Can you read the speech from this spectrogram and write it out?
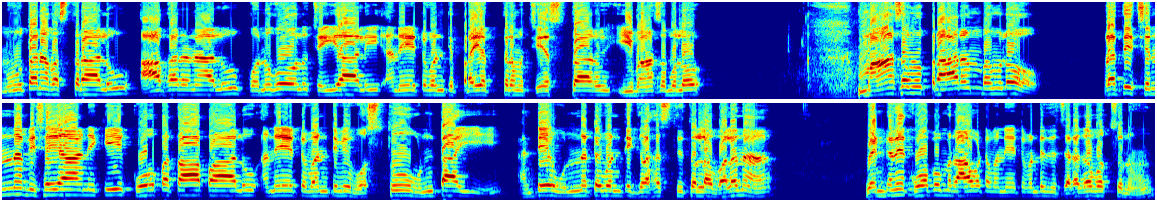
నూతన వస్త్రాలు ఆభరణాలు కొనుగోలు చెయ్యాలి అనేటువంటి ప్రయత్నం చేస్తారు ఈ మాసములో. మాసము ప్రారంభంలో ప్రతి చిన్న విషయానికి కోపతాపాలు అనేటువంటివి వస్తూ ఉంటాయి. అంటే ఉన్నటువంటి గ్రహస్థితుల వలన వెంటనే కోపం రావటం అనేటువంటిది జరగవచ్చును.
